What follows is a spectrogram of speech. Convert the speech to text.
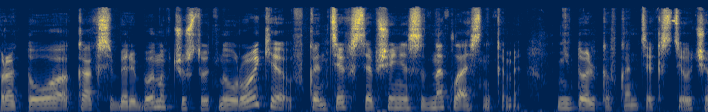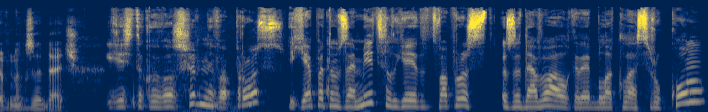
про то, как себя ребенок чувствует на уроке в контексте общения с одноклассниками, не только в контексте учебных задач. Есть такой волшебный вопрос. Я потом заметила, я этот вопрос задавала, когда я была класс руком,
